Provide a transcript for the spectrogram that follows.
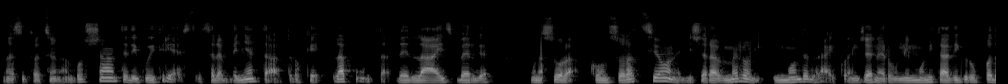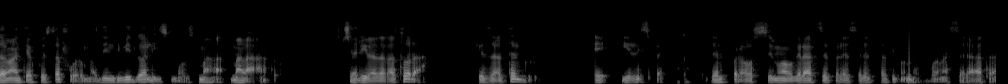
Una situazione angosciante di cui Trieste sarebbe nient'altro che la punta dell'iceberg. Una sola consolazione, dice Rav Meloni, il mondo ebraico ha in genere un'immunità di gruppo davanti a questa forma di individualismo malato. Ci arriva dalla Torah, che esalta il gruppo e il rispetto del prossimo. Grazie per essere stati con noi, buona serata.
